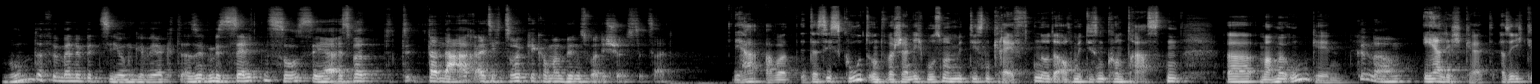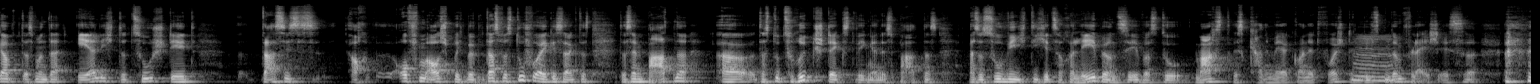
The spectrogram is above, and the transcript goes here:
Wunder für meine Beziehung gewirkt. Also mir selten so sehr. Es war danach, als ich zurückgekommen bin, es war die schönste Zeit. Ja, aber das ist gut und wahrscheinlich muss man mit diesen Kräften oder auch mit diesen Kontrasten äh, manchmal umgehen. Genau. Ehrlichkeit. Also ich glaube, dass man da ehrlich dazu steht, das ist auch offen ausspricht. Weil das, was du vorher gesagt hast, dass ein Partner, äh, dass du zurücksteckst wegen eines Partners, also so wie ich dich jetzt auch erlebe und sehe, was du machst, das kann ich mir ja gar nicht vorstellen. Willst du mit einem Fleischesser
